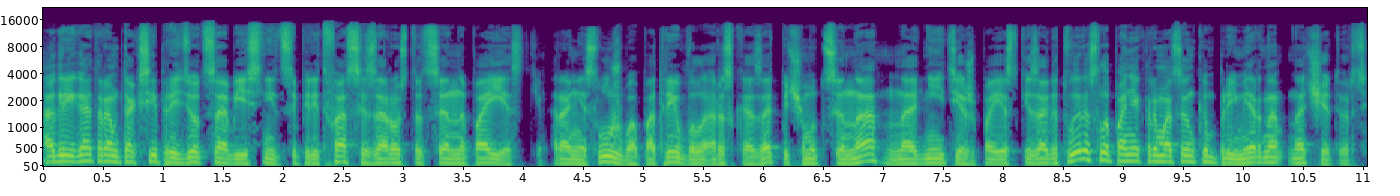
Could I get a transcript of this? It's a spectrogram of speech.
Агрегаторам такси придется объясниться перед ФАС из-за роста цен на поездки. Ранее служба потребовала рассказать, почему цена на одни и те же поездки за год выросла, по некоторым оценкам, примерно на четверть.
